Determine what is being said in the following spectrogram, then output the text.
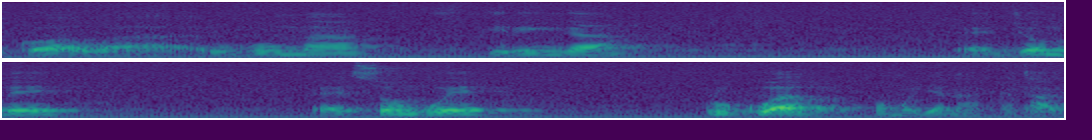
mkoa wa Ruvuma, Iringa, eh, Njombe, eh, Songwe, Rukwa pamoja na Katavi.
